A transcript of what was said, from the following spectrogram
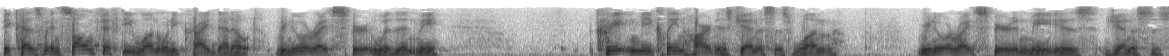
Because in Psalm 51, when he cried that out, renew a right spirit within me, create in me a clean heart is Genesis 1. Renew a right spirit in me is Genesis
